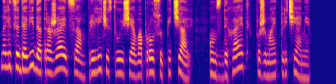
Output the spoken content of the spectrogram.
На лице Давида отражается приличествующая вопросу печаль. Он вздыхает, пожимает плечами.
